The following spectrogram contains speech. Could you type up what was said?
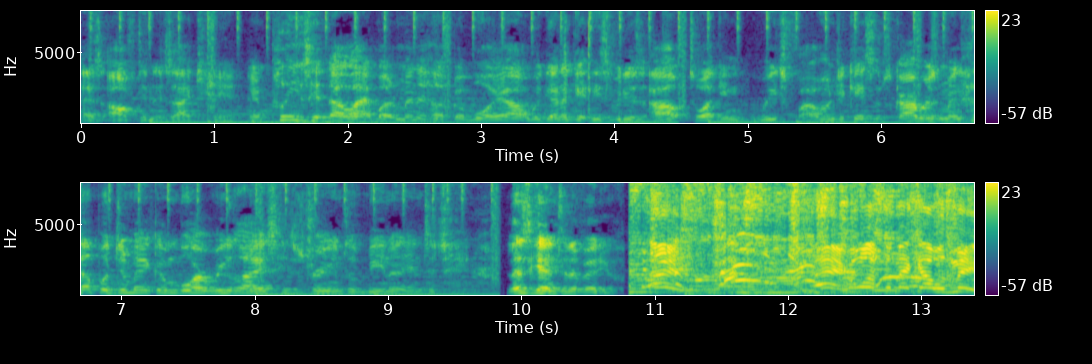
as often as I can. And please hit that like button, man, and help your boy out. We gotta get these videos out so I can reach 500k subscribers, man. Help a Jamaican boy realize his dreams of being an entertainer. Let's get into the video. Hey! Hey, who wants to make out with me?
